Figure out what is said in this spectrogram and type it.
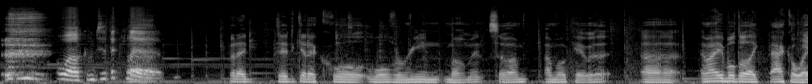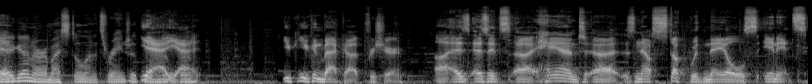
Welcome to the club. but I did get a cool Wolverine moment, so I'm I'm okay with it. Uh, am I able to like back away Yeah. again, or am I still in its range at the yeah, end of yeah. the- You, you can back up for sure. Uh, as, as its uh, hand uh, is now stuck with nails in its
